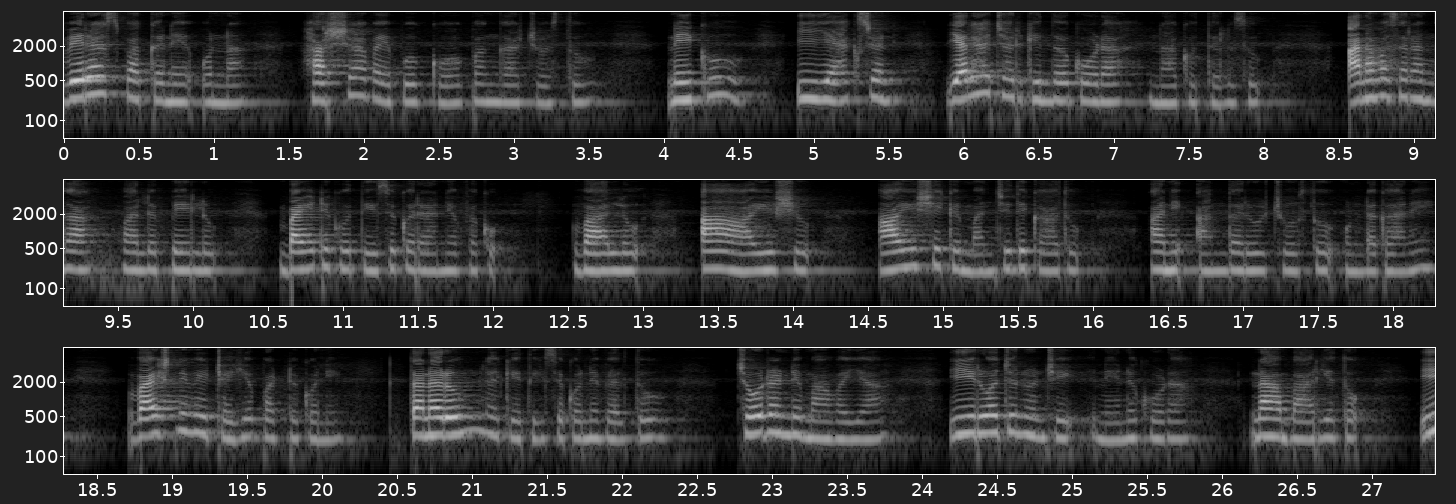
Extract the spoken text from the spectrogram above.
విరాజ్ పక్కనే ఉన్న హర్ష వైపు కోపంగా చూస్తూ నీకు ఈ యాక్సిడెంట్ ఎలా జరిగిందో కూడా నాకు తెలుసు. అనవసరంగా వాళ్ళ పేర్లు బయటకు తీసుకురానివ్వకు. వాళ్ళు ఆ ఆయుష్ ఆయుష్కి మంచిది కాదు అని అందరూ చూస్తూ ఉండగానే వైష్ణవి చెయ్య పట్టుకొని తన రూమ్లోకి తీసుకొని వెళ్తూ చూడండి మావయ్య ఈ రోజు నుంచి నేను కూడా నా భార్యతో ఈ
